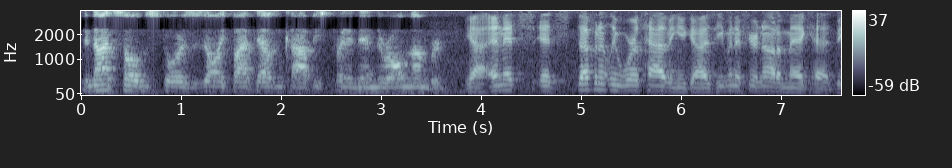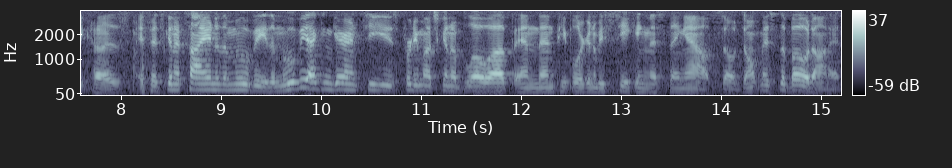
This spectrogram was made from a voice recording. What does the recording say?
they're not sold in stores. There's only 5,000 copies printed in. They're all numbered. Yeah, and it's it's definitely worth having you guys, even if you're not a Meg head, because if it's going to tie into the movie, the movie I can guarantee you is pretty much going to blow up, and then people are going to be seeking this thing out. So don't miss the boat on it.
